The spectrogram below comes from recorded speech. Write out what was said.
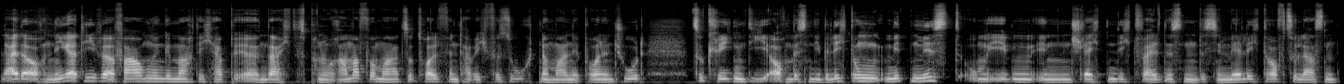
leider auch negative Erfahrungen gemacht. Ich habe, äh, da ich das Panoramaformat so toll finde, habe ich versucht, nochmal eine Point and Shoot zu kriegen, die auch ein bisschen die Belichtung mitmisst, um eben in schlechten Lichtverhältnissen ein bisschen mehr Licht drauf zu lassen.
